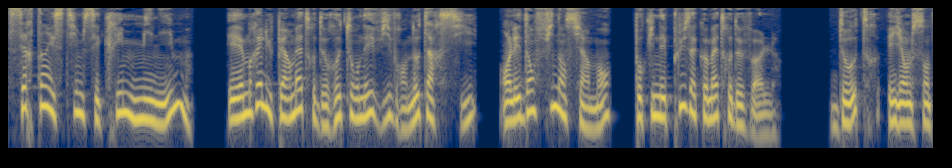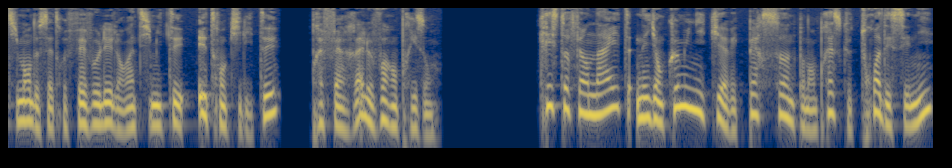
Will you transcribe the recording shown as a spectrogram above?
Certains estiment ses crimes minimes et aimeraient lui permettre de retourner vivre en autarcie en l'aidant financièrement pour qu'il n'ait plus à commettre de vol. D'autres, ayant le sentiment de s'être fait voler leur intimité et tranquillité, préféreraient le voir en prison. Christopher Knight, n'ayant communiqué avec personne pendant presque trois décennies,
